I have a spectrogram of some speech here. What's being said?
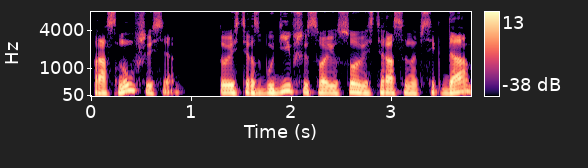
Проснувшийся, то есть разбудивший свою совесть раз и навсегда,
